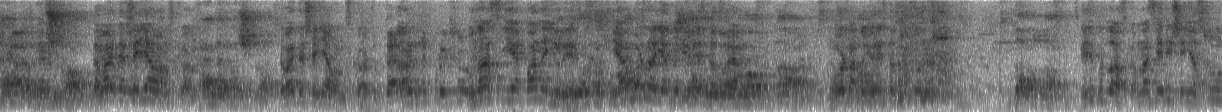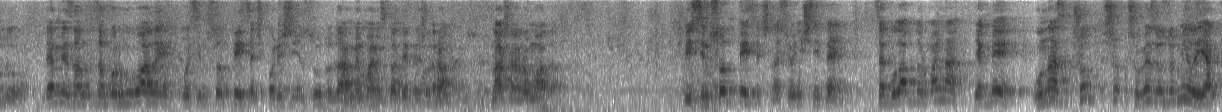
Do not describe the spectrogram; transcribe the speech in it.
Тендер не чекав. Давайте ще я вам скажу. Тендер не чекав. Давайте ще я вам скажу. Тендер так? не пройшов. У нас є пане юрист. Я можна я до юриста звернусь? Можна до юриста звернутися? Да, будь ласка. Скажіть, будь ласка, у нас є рішення суду, де ми заборгували 800 тисяч по рішенню суду, да? ми маємо сплатити штраф, наша громада. 800 тисяч на сьогоднішній день. Це була б нормальна, якби у нас, щоб, щоб, ви зрозуміли, як,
